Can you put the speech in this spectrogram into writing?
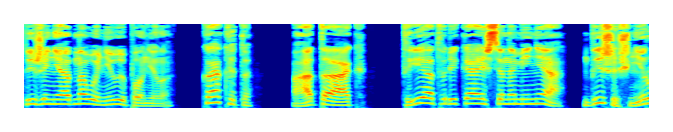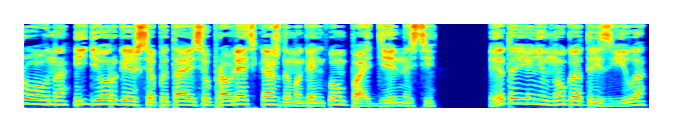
«Ты же ни одного не выполнила». «Как это?» «А так. Ты отвлекаешься на меня, дышишь неровно и дергаешься, пытаясь управлять каждым огоньком по отдельности». Это ее немного отрезвило.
